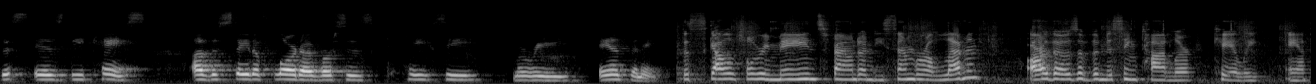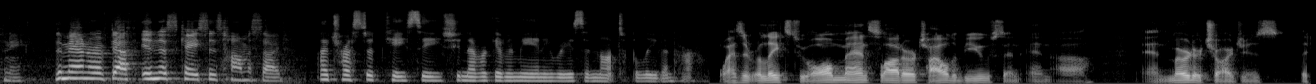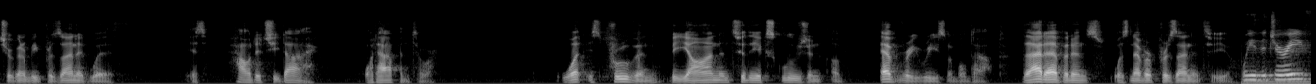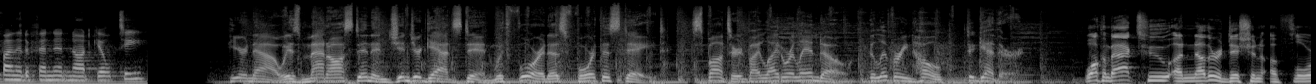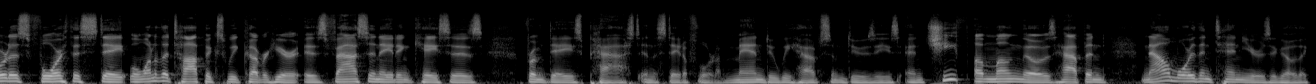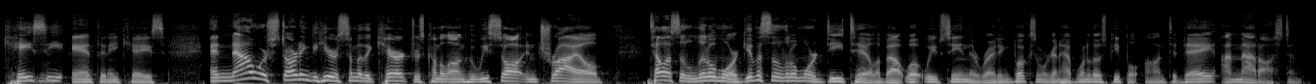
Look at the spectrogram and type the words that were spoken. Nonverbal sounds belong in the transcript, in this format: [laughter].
This is the case of the state of Florida versus Casey Marie Anthony. The skeletal remains found on December 11th are those of the missing toddler, Caylee Anthony. The manner of death in this case is homicide. I trusted Casey. She'd never given me any reason not to believe in her. As it relates to all manslaughter, child abuse, and, and, uh, and murder charges that you're going to be presented with, is how did she die? What happened to her? What is proven beyond and to the exclusion of every reasonable doubt? That evidence was never presented to you. We, the jury, find the defendant not guilty. Here now is Matt Austin and Ginger Gadsden with Florida's Fourth Estate. Sponsored by Light Orlando, delivering hope together. Welcome back to another edition of Florida's Fourth Estate. Well, one of the topics we cover here is fascinating cases from days past in the state of Florida. Man, do we have some doozies. And chief among those happened now more than 10 years ago, the Casey Anthony case. And now we're starting to hear some of the characters come along who we saw in trial. Tell us a little more, give us a little more detail about what we've seen. They're writing books, and we're going to have one of those people on today. I'm Matt Austin.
